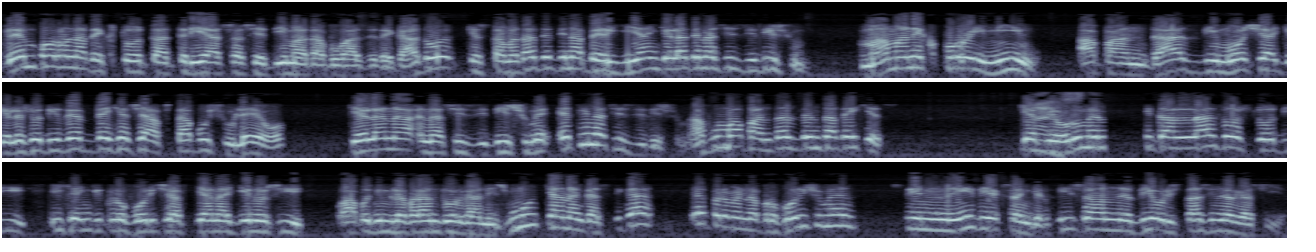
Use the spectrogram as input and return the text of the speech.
δεν μπορώ να δεχτώ τα τρία σας αιτήματα που βάζετε κάτω και σταματάτε την απεργία και ελάτε να συζητήσουμε. Μα άμα εκ προημίου απαντάς δημόσια και λες ότι δεν δέχεσαι αυτά που σου λέω και έλα να, να συζητήσουμε, ε τι να συζητήσουμε αφού μου απαντάς δεν τα δέχεσαι. Και Μάλιστα. θεωρούμε ότι ήταν λάθος το ότι είχε κυκλοφορήσει αυτή η ανακοίνωση από την πλευρά του οργανισμού και αναγκαστικά έπρεπε να προχωρήσουμε στην ήδη εξαγγελθήσαν δύο οριστά συνεργασία.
